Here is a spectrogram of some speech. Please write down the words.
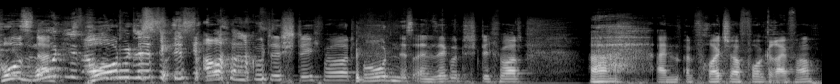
Hosen an. Hoden ist auch ein Hoden gutes ist, ist auch ein gutes Stichwort. Hoden ist ein sehr gutes Stichwort. Ah, ein, ein freudscher Vorgreifer.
